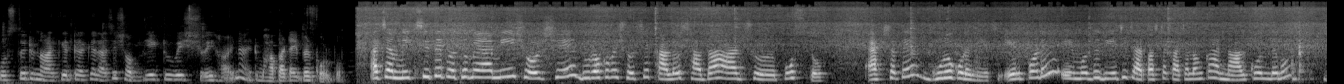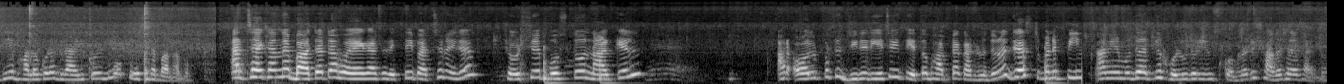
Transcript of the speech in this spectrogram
পোস্ত একটু নারকেল টারকেল আছে সব দিয়ে একটু বেশ ওই হয় না একটু ভাপা টাইপের করব। আচ্ছা মিক্সিতে প্রথমে আমি সর্ষে দু রকমের সর্ষে কালো সাদা আর পোস্ত একসাথে গুঁড়ো করে নিয়েছি। এরপরে এর মধ্যে দিয়েছি চার পাঁচটা কাঁচা লঙ্কা আর নারকোল দেবো দিয়ে ভালো করে গ্রাইন্ড করে নিয়ে পেস্টটা বানাবো। আচ্ছা এখানে বাটাটা হয়ে গেছে দেখতেই পাচ্ছেন এই যে সর্ষে পোস্ত নারকেল আর অল্প একটু জিরে দিয়েছি, এই তেতো ভাবটা কাটানোর জন্য। জাস্ট মানে পিন আমি এর মধ্যে আজকে হলুদের ইউজ করব না, একটু সাদা সাদা থাকবে।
